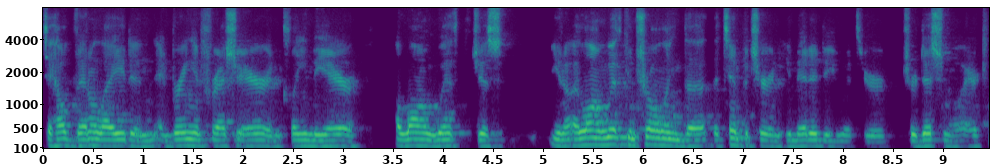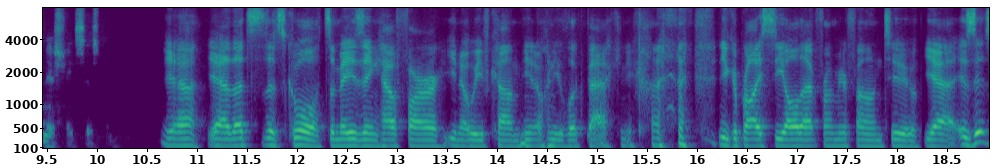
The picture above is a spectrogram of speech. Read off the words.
to help ventilate and, and bring in fresh air and clean the air along with just you know along with controlling the the temperature and humidity with your traditional air conditioning system yeah yeah that's that's cool it's amazing how far you know we've come you know when you look back and you kind of, you could probably see all that from your phone too yeah is it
